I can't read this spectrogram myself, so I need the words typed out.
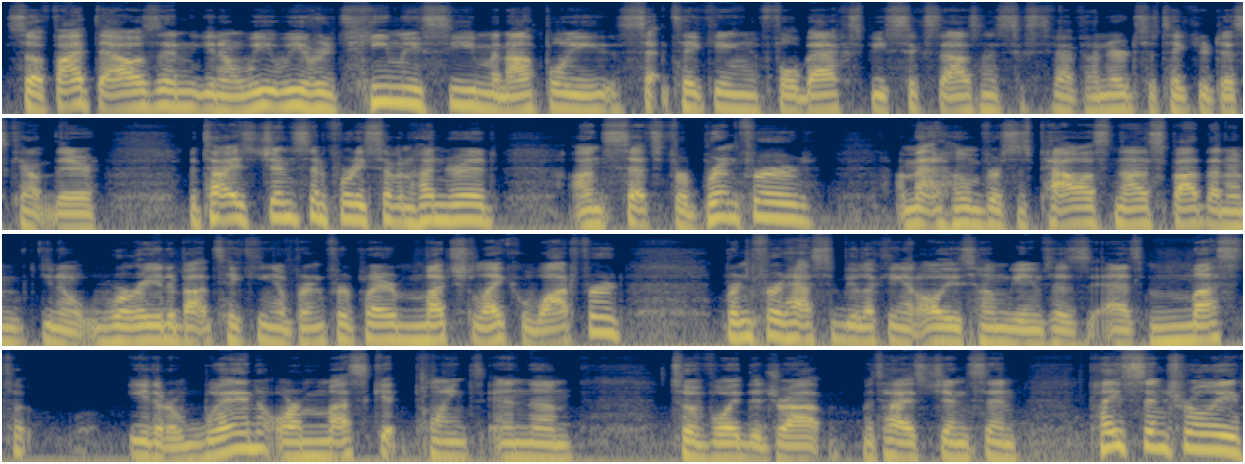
So 5,000, you know, we, we routinely see Monopoly set taking fullbacks be 6,000 6,500. So take your discount there. Mathias Jensen, 4,700 on sets for Brentford. I'm at home versus Palace, not a spot that I'm, you know, worried about taking a Brentford player, much like Watford. Brentford has to be looking at all these home games as, as must either win or must get points in them to avoid the drop. Mathias Jensen plays centrally.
